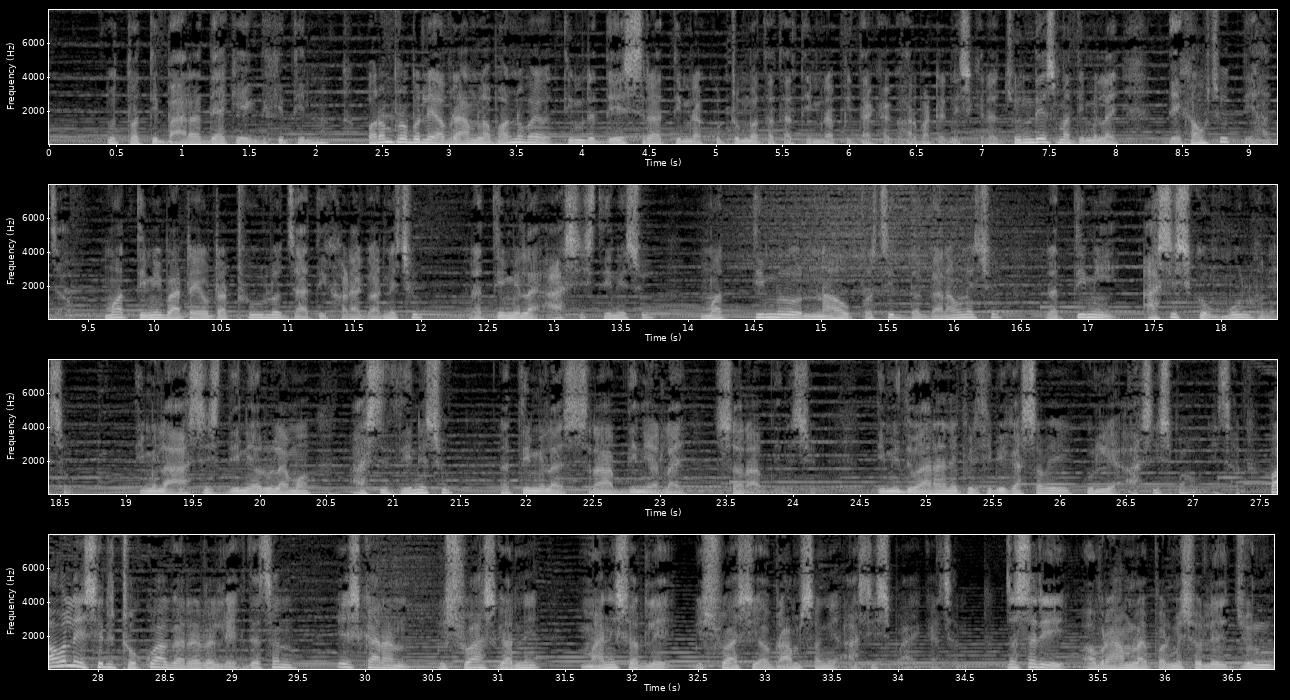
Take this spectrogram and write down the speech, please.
उत्पत्ति बाह्र अध्यायको एकदेखि तिनमा। परमप्रभुले अब्राहमलाई भन्नुभयो तिम्रो देश र तिम्रा कुटुम्ब तथा तिम्रा पिताका घरबाट निस्केर जुन देशमा तिमीलाई देखाउँछु त्यहाँ जाऊ। म तिमीबाट एउटा ठुलो जाति खडा गर्नेछु र तिमीलाई आशिष दिनेछु। म तिम्रो नाउँ प्रसिद्ध गराउनेछु र तिमी आशिषको मूल हुनेछौ। तिमीलाई आशिष दिनेहरूलाई म आशिष दिनेछु र तिमीलाई श्राप दिनेहरूलाई श्राप दिनेछु। तिमीद्वारा नै पृथ्वीका सबै कुलले आशिष पाउनेछ बाबाले यसरी ठोकुवा गरेर लेख्दछन् यसकारण विश्वास गर्ने मानिसहरूले विश्वासी अब्राहमसँगै आशिष पाएका छन्। जसरी अब्राहमलाई परमेश्वरले जुन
